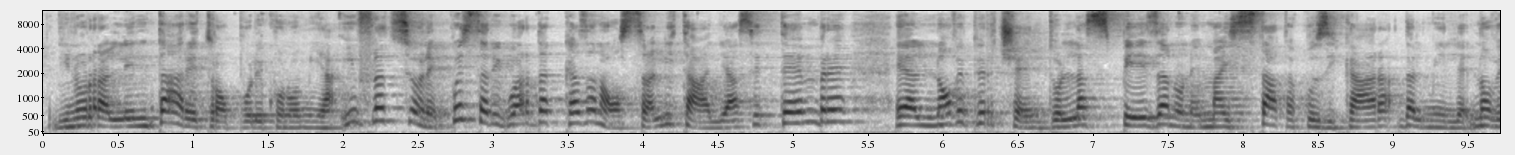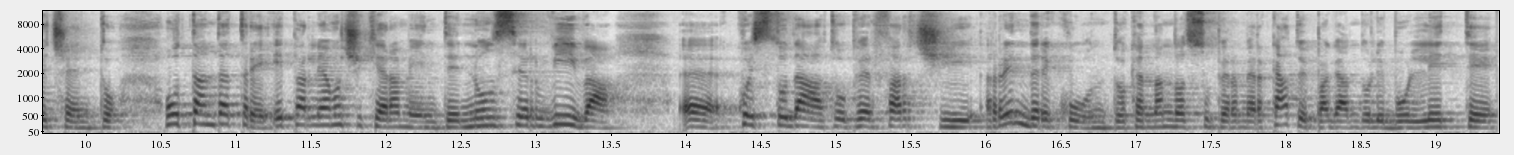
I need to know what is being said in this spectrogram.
di non rallentare troppo l'economia. Inflazione, questa riguarda casa nostra, l'Italia a settembre è al 9%, la spesa non è mai stata così cara dal 1983 e parliamoci chiaramente, non serviva eh, questo dato per farci rendere conto che andando al supermercato e pagando le bollette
